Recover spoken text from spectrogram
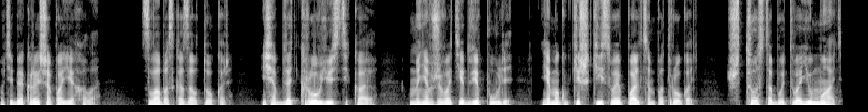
«У тебя крыша поехала», – слабо сказал токарь. Я, блядь, кровью истекаю. У меня в животе две пули. Я могу кишки своим пальцем потрогать. Что с тобой, твою мать?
